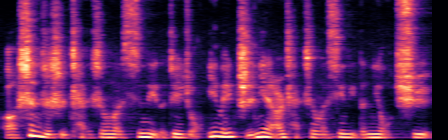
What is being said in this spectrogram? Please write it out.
呃，甚至是产生了心理的这种因为执念而产生了心理的扭曲。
